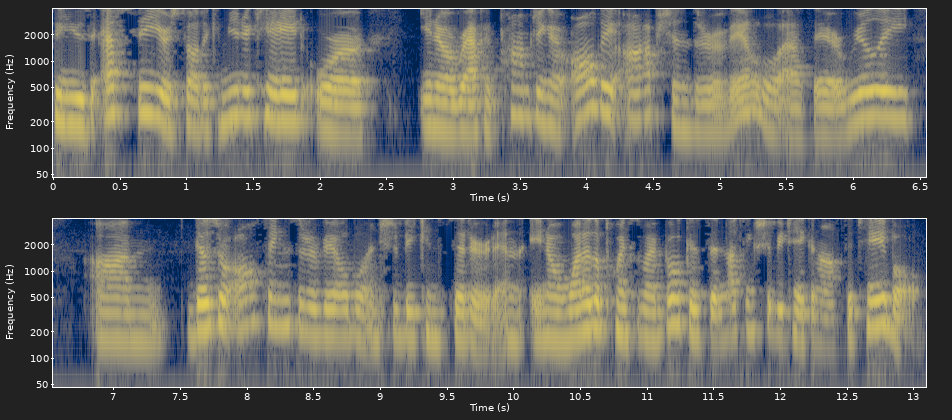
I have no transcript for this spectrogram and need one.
who use FC or Spell to Communicate or, you know, rapid prompting or all the options that are available out there really um, those are all things that are available and should be considered. And, you know, one of the points of my book is that nothing should be taken off the table.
